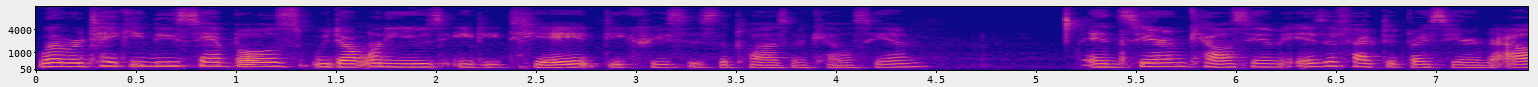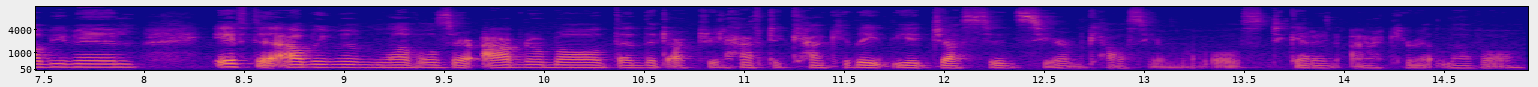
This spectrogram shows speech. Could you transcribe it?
When we're taking these samples, we don't want to use EDTA, it decreases the plasma calcium. And serum calcium is affected by serum albumin. If the albumin levels are abnormal, then the doctor would have to calculate the adjusted serum calcium levels to get an accurate level.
